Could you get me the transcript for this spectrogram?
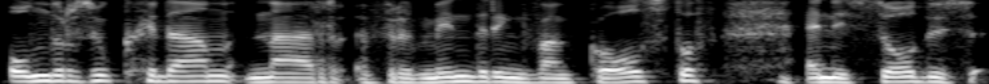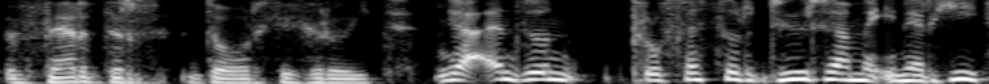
onderzoek gedaan naar vermindering van koolstof en is zo dus verder doorgegroeid. Ja, en zo'n professor duurzame energie,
